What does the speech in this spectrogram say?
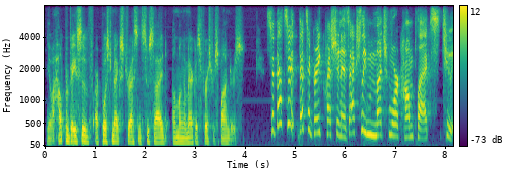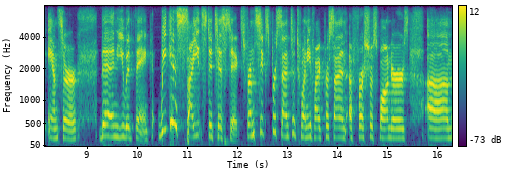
You know, how pervasive are post-traumatic stress and suicide among America's first responders? So that's a that's a great question. It's actually much more complex to answer than you would think. We can cite statistics from six percent to twenty five percent of first responders um,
